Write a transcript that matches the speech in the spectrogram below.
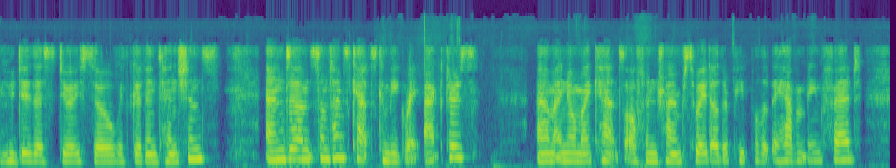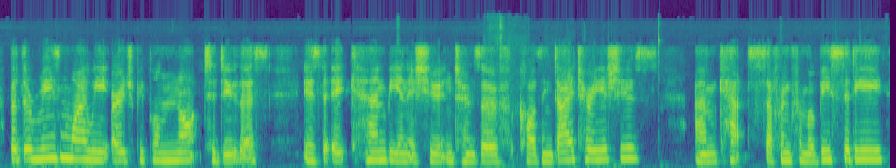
who do this do so with good intentions. And um, sometimes cats can be great actors. Um, I know my cats often try and persuade other people that they haven't been fed. But the reason why we urge people not to do this is that it can be an issue in terms of causing dietary issues, um, cats suffering from obesity,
